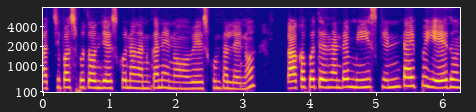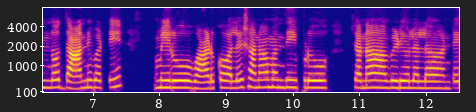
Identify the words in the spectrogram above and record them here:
పచ్చి పసుపుతోని చేసుకున్న కనుక నేను వేసుకుంటలేను. కాకపోతే ఏంటంటే మీ స్కిన్ టైప్ ఏది ఉందో దాన్ని బట్టి మీరు వాడుకోవాలి. చాలా మంది ఇప్పుడు చాలా వీడియోలలో అంటే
